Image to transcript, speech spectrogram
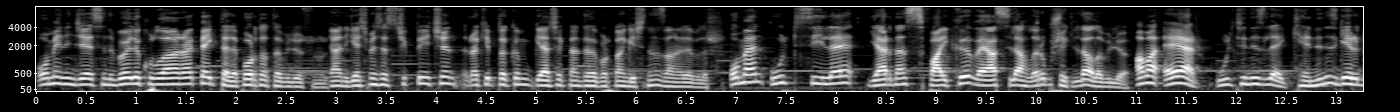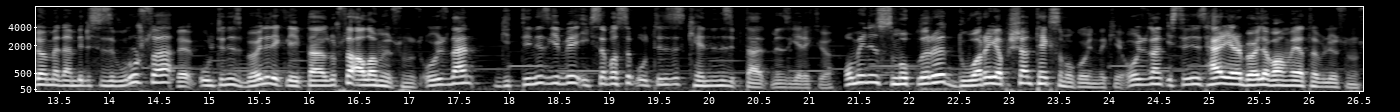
Omen'in C'sini böyle kullanarak pek teleport atabiliyorsunuz. Yani geçme sesi çıktığı için rakip takım gerçekten teleporttan geçtiğini zannedebilir. Omen ultisiyle yerden spike'ı veya silahları bu şekilde alabiliyor. Ama eğer ultinizle kendiniz geri dönmeden biri sizi vurursa ve ultiniz böylelikle iptal olursa alamıyorsunuz. O yüzden gittiğiniz gibi X'e basıp ultinizi kendiniz iptal etmeniz gerekiyor. Omen'in smoke'ları duvara yapışan tek smoke oyundaki. O yüzden istediğiniz her yere böyle one way atabiliyorsunuz.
